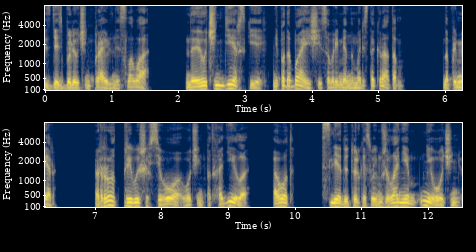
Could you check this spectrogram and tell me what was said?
Здесь были очень правильные слова, но и очень дерзкие, неподобающие современным аристократам. Например, «род превыше всего» очень подходило, а вот следуй только своим желаниям не очень.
